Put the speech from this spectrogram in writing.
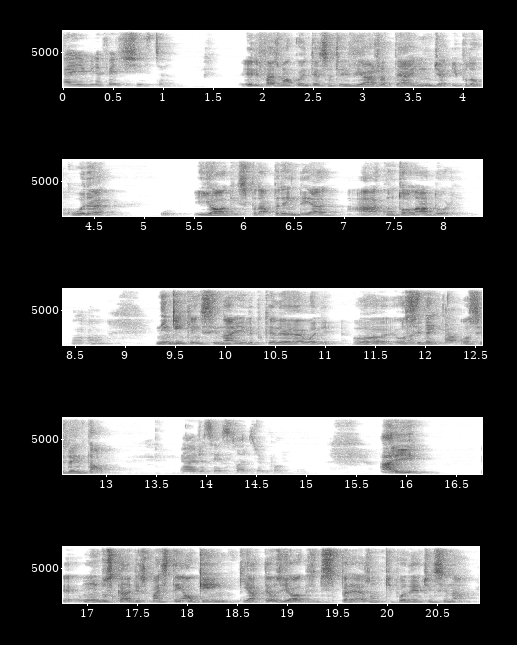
Aí ele vira fetichista. Ele faz uma coisa interessante: ele viaja até a Índia e procura yogis para aprender a, a, controlar a dor. Uhum. Ninguém quer ensinar ele porque ele é ocidental. ocidental. Eu já sei a história de um Aí, é, um dos caras disse, mas tem alguém que até os yogis desprezam que poderia te ensinar.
